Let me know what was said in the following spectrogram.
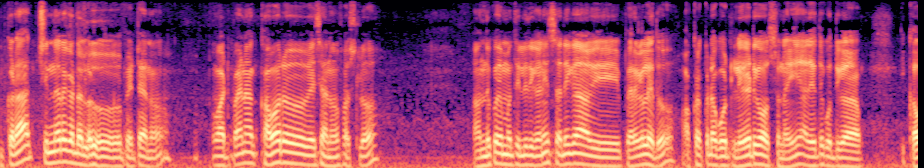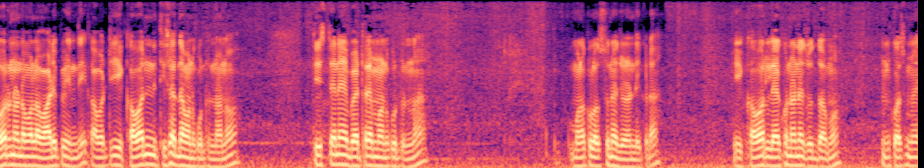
ఇక్కడ చిన్నరగడ్డలు పెట్టాను. వాటిపైన కవర్ వేశాను ఫస్ట్లో. అందుకో ఏమో తెలియదు కానీ సరిగా అవి పెరగలేదు. అక్కడక్కడ ఒకటి లేట్గా వస్తున్నాయి. అదైతే కొద్దిగా ఈ కవర్ ఉండడం వల్ల వాడిపోయింది. కాబట్టి ఈ కవర్ని తీసేద్దాం అనుకుంటున్నాను. తీస్తేనే బెటర్ ఏమో అనుకుంటున్నా. మొలకలు వస్తున్నాయి చూడండి ఇక్కడ. ఈ కవర్ లేకుండానే చూద్దాము. అందుకోసమే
